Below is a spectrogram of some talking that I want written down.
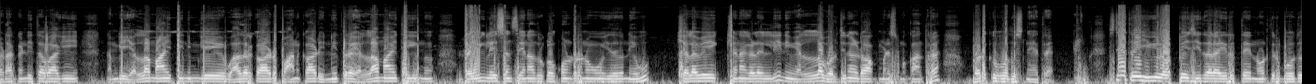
ಖಡಖಂಡಿತವಾಗಿ ನಮಗೆ ಎಲ್ಲ ಮಾಹಿತಿ ನಿಮಗೆ ಆಧಾರ್ ಕಾರ್ಡ್, ಪಾನ್ ಕಾರ್ಡ್ ಇನ್ನಿತರ ಎಲ್ಲ ಮಾಹಿತಿ ಡ್ರೈವಿಂಗ್ ಲೈಸೆನ್ಸ್ ಏನಾದರೂ ಕಳ್ಕೊಂಡ್ರೂ ಇದು ನೀವು ಕೆಲವೇ ಕ್ಷಣಗಳಲ್ಲಿ ನೀವೆಲ್ಲ ಒರಿಜಿನಲ್ ಡಾಕ್ಯುಮೆಂಟ್ಸ್ ಮುಖಾಂತರ ಪಡ್ಕೋಬೋದು ಸ್ನೇಹಿತರೆ. ಸ್ನೇಹಿತರೆ, ಈ ವೆಬ್ ಪೇಜ್ ಈ ಥರ ಇರುತ್ತೆ, ನೋಡ್ತಿರ್ಬೋದು.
